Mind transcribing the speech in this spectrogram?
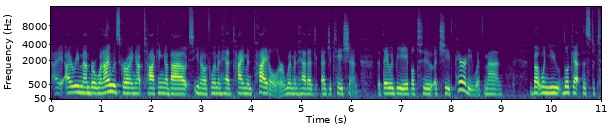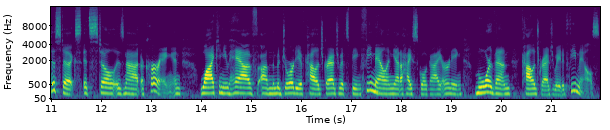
I, I, remember when I was growing up talking about, you know, if women had time and title or women had ed education, that they would be able to achieve parity with men. But when you look at the statistics, it still is not occurring. And why can you have um, the majority of college graduates being female and yet a high school guy earning more than college graduated females?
